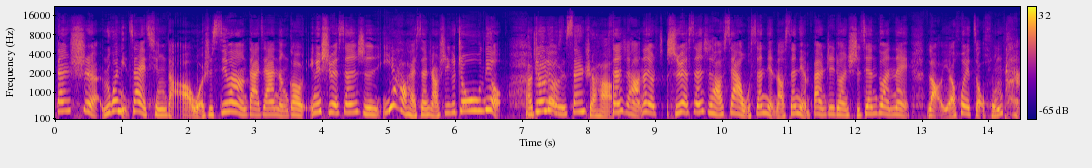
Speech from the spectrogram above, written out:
但是如果你在青岛，我是希望大家能够，因为十月三十一号还是三十号是一个周六啊，周六是三十号，三十号，那就十月三十号下午三点到三点半这段时间段内，老爷会走红毯，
